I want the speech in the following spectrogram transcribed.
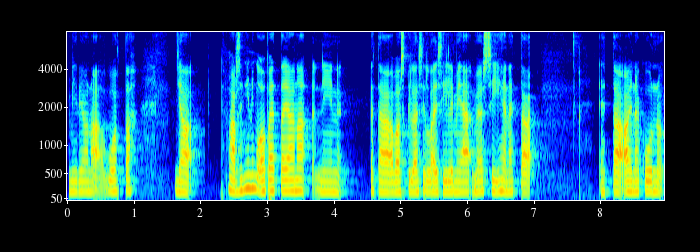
miljoona vuotta. Ja varsinkin niin kuin opettajana, niin tämä avasi kyllä silmiä myös siihen, että, että aina kun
